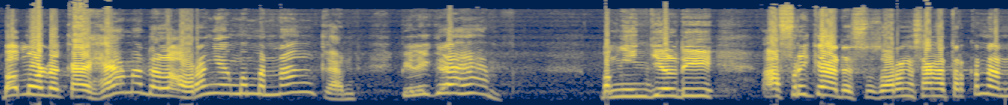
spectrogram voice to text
But Mordecai Ham adalah orang yang memenangkan Billy Graham. Penginjil di Afrika ada seseorang yang sangat terkenal,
